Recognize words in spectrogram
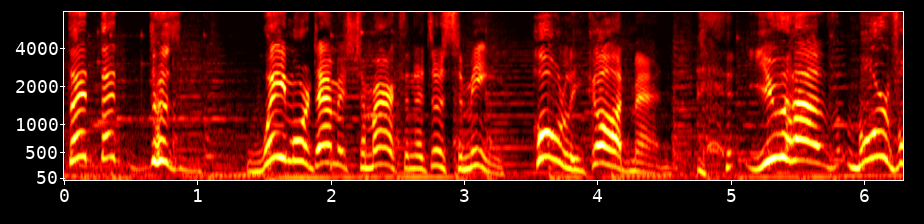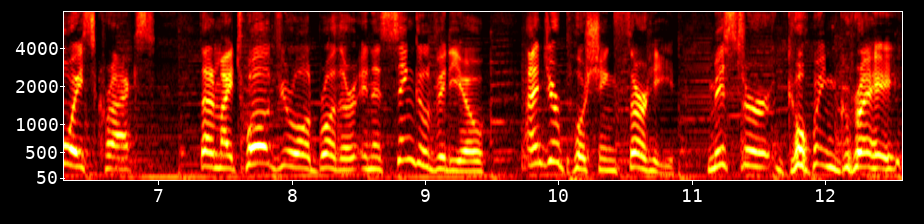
That that does way more damage to Mark than it does to me. Holy god, man. you have more voice cracks than my 12 year old brother in a single video, and you're pushing 30. Mr. Going Grey,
